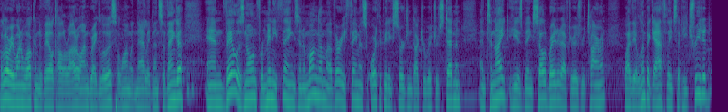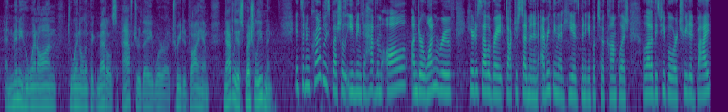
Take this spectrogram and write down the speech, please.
Hello, everyone. Welcome to Vail, Colorado. I'm Greg Lewis, along with Natalie Bencivenga. And Vail is known for many things, and among them, a very famous orthopedic surgeon, Dr. Richard Steadman. And tonight, he is being celebrated after his retirement by the Olympic athletes that he treated and many who went on to win Olympic medals after they were uh, treated by him. Natalie, a special evening. It's an incredibly special evening to have them all under one roof here to celebrate Dr. Steadman and everything that he has been able to accomplish. A lot of these people were treated by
